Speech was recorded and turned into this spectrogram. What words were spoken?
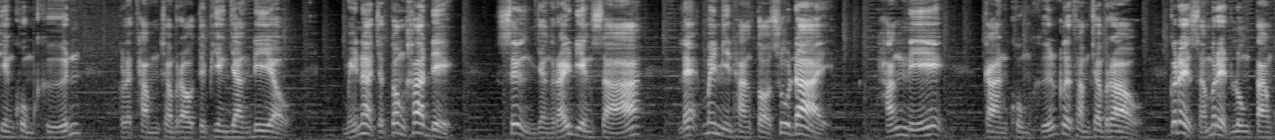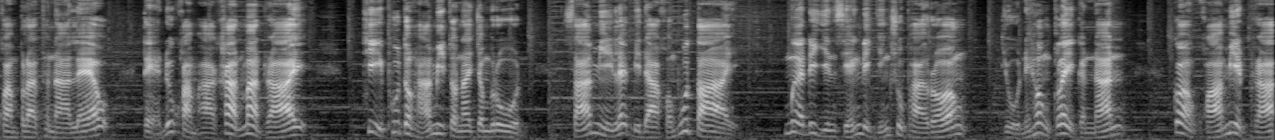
เพียงข่มขืน กระทำชำเราแต่เพียงอย่างเดียว ไม่น่าจะต้องฆ่าเด็ก ซึ่งยังไร้เดียงสาและไม่มีทางต่อสู้ได้ ทั้งนี้ การข่มขืนกระทำชำเรา ก็ได้สำเร็จลงตามความปรารถนาแล้ว แต่ด้วยความอาฆาตมาตร้าย ที่ผู้ต้องหามีต่อนายจำรูนสามีและบิดาของผู้ตาย เมื่อได้ยินเสียงเด็กหญิงสุภาร้อง อยู่ในห้องใกล้กันนั้น ก็คว้ามีดพระ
